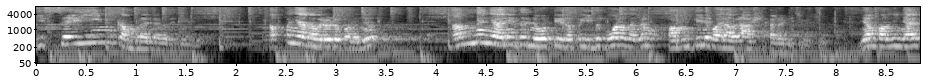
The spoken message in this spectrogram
ഈ സെയിം കംപ്ലൈന്റ് അവർ ചെയ്തു. അപ്പം ഞാൻ അവരോട് പറഞ്ഞു അന്ന് ഞാനിത് നോട്ട് ചെയ്തപ്പോൾ ഇതുപോലെ തന്നെ പമ്പിന് പകരം അവർ ആഷ്കാർ അടിച്ചു വെച്ചു. ഞാൻ പറഞ്ഞു ഞാൻ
